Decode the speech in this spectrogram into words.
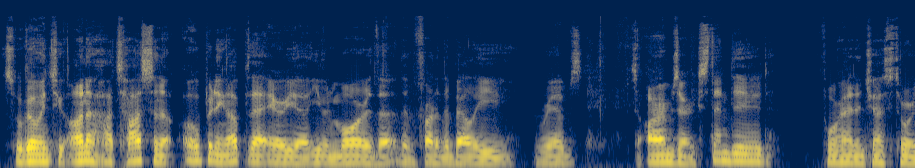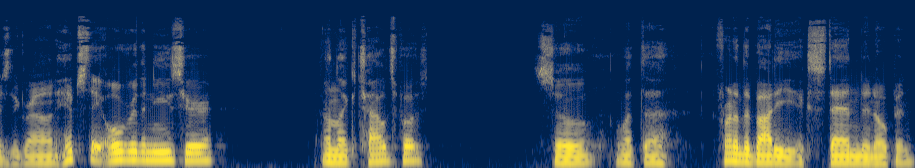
So we'll go into Anahatasana, opening up that area even more, the, the front of the belly, ribs. So arms are extended, forehead and chest towards the ground. Hips stay over the knees here, unlike child's pose. So let the front of the body extend and open.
